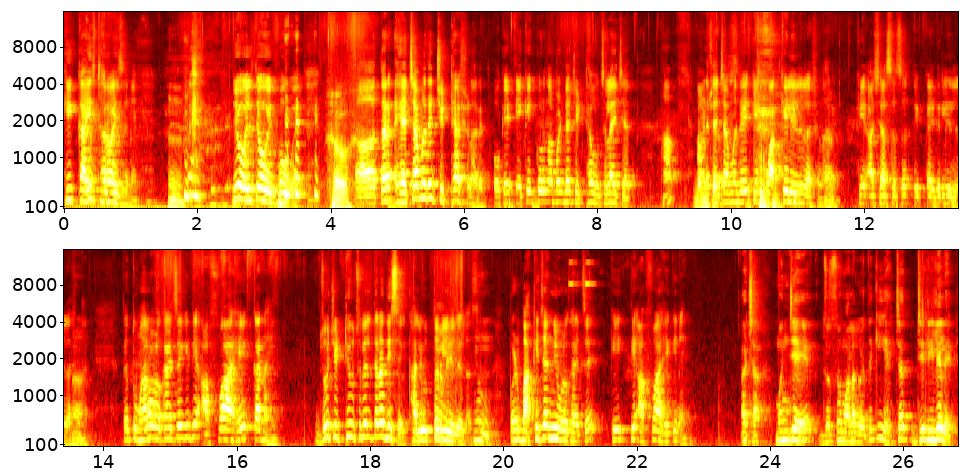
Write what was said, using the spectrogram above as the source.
की काहीच ठरवायचं नाही. जे होईल ते होईल बघूया. हो. तर ह्याच्यामध्ये चिठ्ठ्या असणार आहेत ओके एक एक करून आपण त्या चिठ्ठ्या उचलायच्या आहेत हा? आणि त्याच्यामध्ये एक वाक्य लिहिलेलं असणार आहे की असं असं असं एक काहीतरी लिहिलेलं असणार आहे. तर तुम्हाला ओळखायचं आहे की ती अफवा आहे का नाही? जो चिठ्ठी उचलेल त्याला दिसेल खाली उत्तर लिहिलेलं असेल पण बाकीच्यांनी ओळखायचंय की ती अफवा आहे की नाही. अच्छा म्हणजे जसं मला कळतं की ह्याच्यात जे लिहिलेलं आहे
